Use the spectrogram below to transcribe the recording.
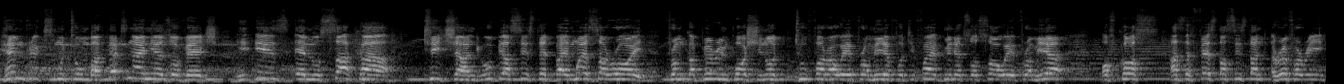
Hendricks Mutumba, 39 years of age. He is a Lusaka teacher, and he will be assisted by Mwesa Roy from Kapiri Mposhi, not too far away from here, 45 minutes or so away from here. Of course, as the first assistant referee,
